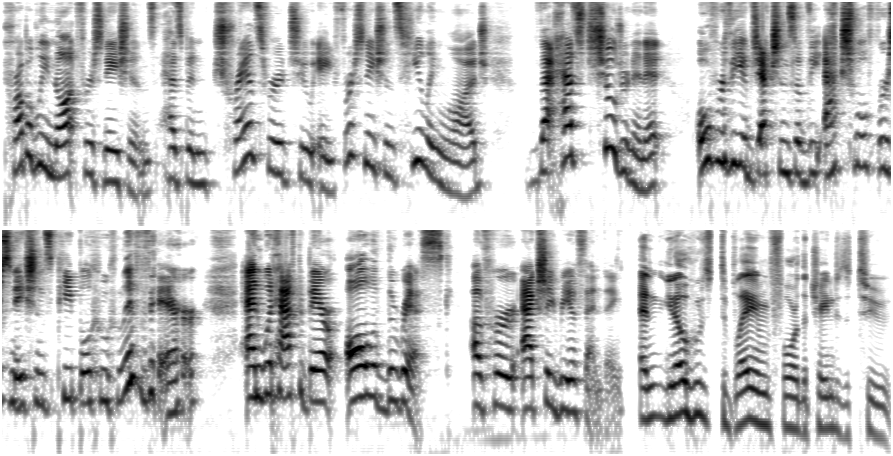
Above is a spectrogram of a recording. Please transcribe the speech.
probably not First Nations has been transferred to a First Nations healing lodge that has children in it over the objections of the actual First Nations people who live there and would have to bear all of the risk of her actually reoffending. And you know who's to blame for the changes to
